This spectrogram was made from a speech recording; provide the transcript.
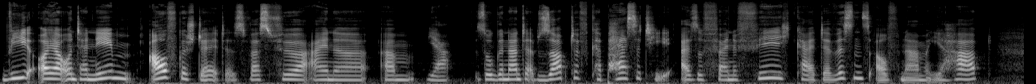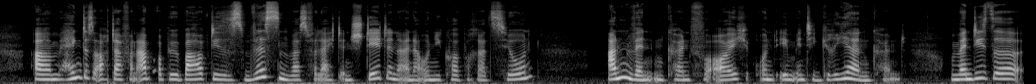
wie euer Unternehmen aufgestellt ist, was für eine ähm, ja, sogenannte Absorptive Capacity, also für eine Fähigkeit der Wissensaufnahme ihr habt, ähm, hängt es auch davon ab, ob ihr überhaupt dieses Wissen, was vielleicht entsteht in einer Uni-Kooperation, anwenden könnt für euch und eben integrieren könnt. Und wenn diese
